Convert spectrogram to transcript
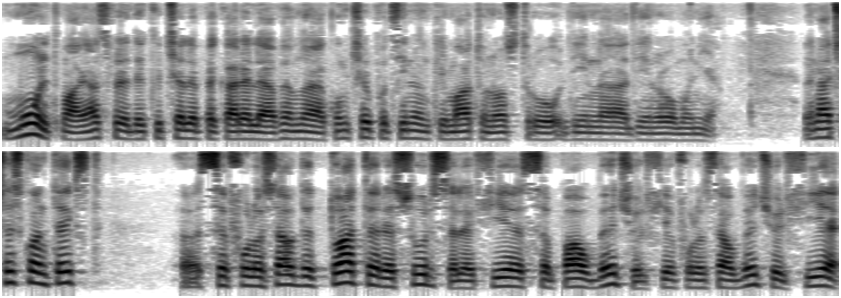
mult mai aspre decât cele pe care le avem noi acum, cel puțin în climatul nostru din, uh, din România. În acest context, uh, se foloseau de toate resursele, fie săpau beciuri, fie foloseau beciuri, fie,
